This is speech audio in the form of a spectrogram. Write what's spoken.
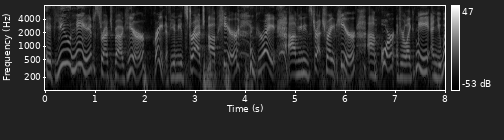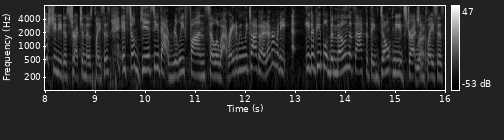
if you need stretch back here, great. If you need stretch up here, great. Um, you need stretch right here. Um, or if you're like me and you wish you needed stretch in those places, it still gives you that really fun silhouette, right? I mean, we talk about it. Everybody, either people bemoan the fact that they don't need stretch right. in places,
